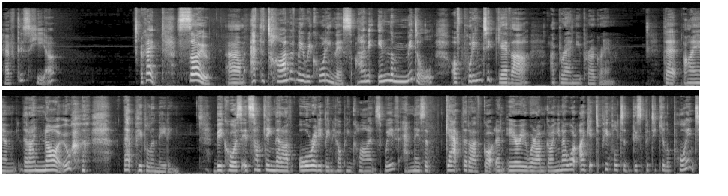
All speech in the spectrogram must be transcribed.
have this here. Okay, so um, at the time of me recording this, I'm in the middle of putting together a brand new program that I am that I know that people are needing because it's something that I've already been helping clients with and there's a gap that I've got an area where I'm going you know what I get to people to this particular point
